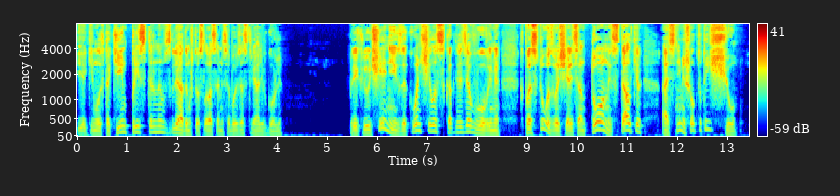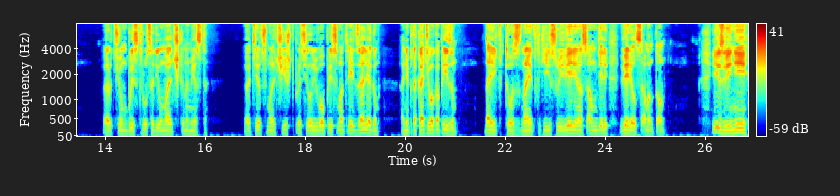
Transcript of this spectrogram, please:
и окинул их таким пристальным взглядом, что слова сами собой застряли в горле. Приключение их закончилось как нельзя вовремя. К посту возвращались Антон и сталкер, а с ними шел кто-то еще. Артем быстро усадил мальчика на место Отец мальчишки просил его присмотреть за Олегом, а не потакать его капризам. Да и кто знает, в какие суеверия на самом деле верил сам Антон. Извини,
